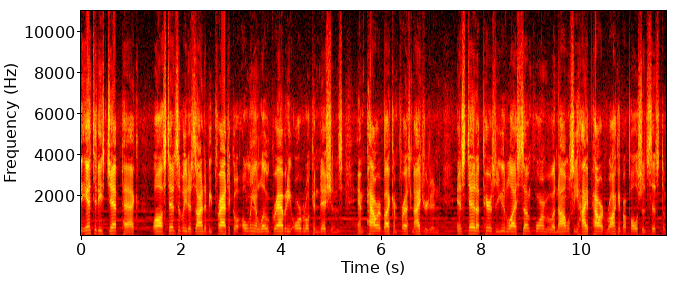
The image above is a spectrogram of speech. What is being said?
The entity's jetpack, while ostensibly designed to be practical only in low-gravity orbital conditions and powered by compressed nitrogen, instead appears to utilize some form of anomalously high-powered rocket propulsion system.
